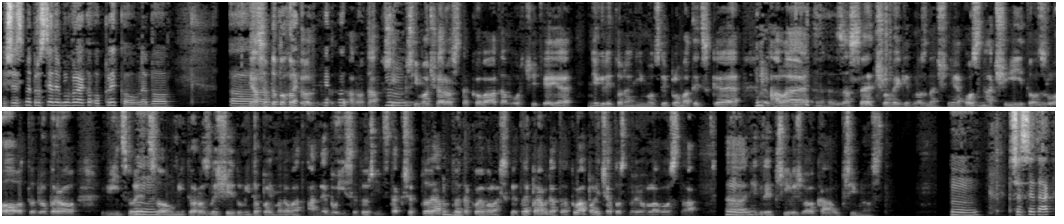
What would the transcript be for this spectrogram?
že jsme prostě nemluvili jako oklikou, nebo já jsem to pochopil. Tak, jako... Ano, ta pří, hmm. přímočarost taková tam určitě je. Někdy to není moc diplomatické, ale zase člověk jednoznačně označí to zlo, to dobro, ví, co je hmm. co, umí to rozlišit, umí to pojmenovat a nebojí se to říct. Takže to, já, to je hmm. takové valašské. To je pravda, to je taková paličatost, tvrdohlavost a, hmm. někdy příliš velká upřímnost. Hmm, přesně tak.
